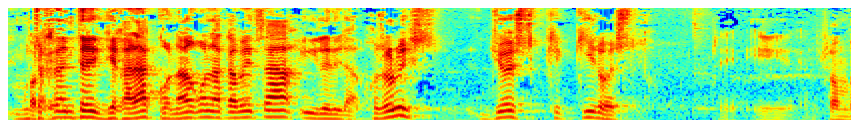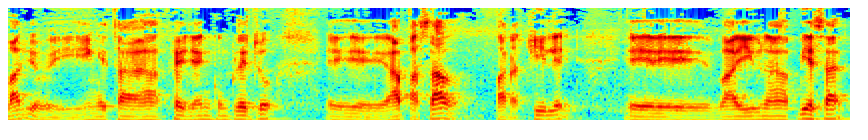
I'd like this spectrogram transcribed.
Mucha porque... gente llegará con algo en la cabeza y le dirá, José Luis, yo es que quiero esto. Y son varios, y en esta feria en concreto eh, ha pasado para Chile. Eh, va a ir una pieza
